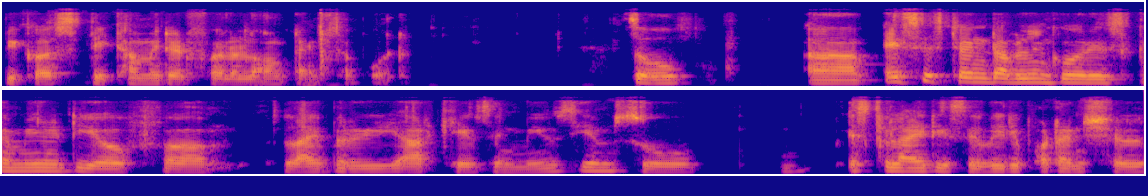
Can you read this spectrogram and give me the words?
because they committed for a long time support. So uh, ASIS&T Dublin Core is a community of uh, library, archives, and museums. So SQLite is a very potential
